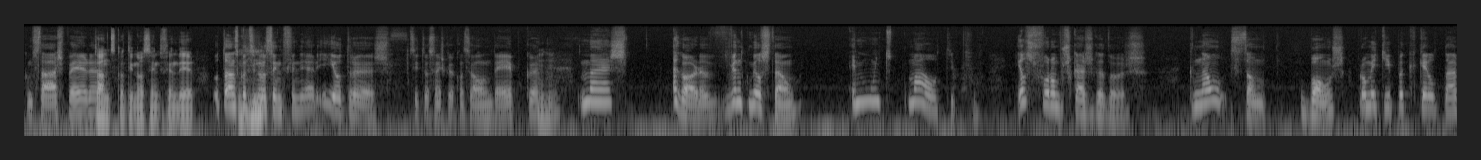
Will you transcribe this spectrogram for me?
como se estava à espera. Towns continua sem defender. O Towns continua sem defender. E outras situações que aconteceram ao longo da época. Uhum. Mas agora, vendo como eles estão, é muito mau. Tipo, eles foram buscar jogadores que não são bons para uma equipa que quer lutar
